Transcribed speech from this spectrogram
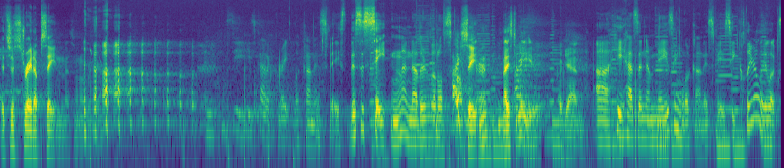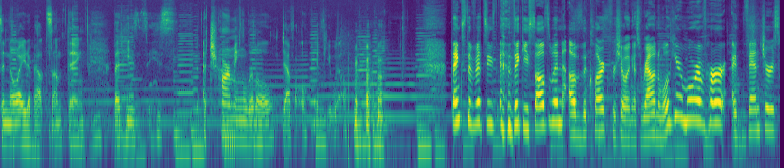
It's just straight up Satan. This one over here. and you can see he's got a great look on his face. This is Satan, another little Hi. Satan. Nice to meet you again. Uh, he has an amazing look on his face. He clearly looks annoyed about something, but he's he's a charming little devil, if you will. Thanks to Vicki, Vicki Saltzman of the Clark for showing us around, and we'll hear more of her adventures,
